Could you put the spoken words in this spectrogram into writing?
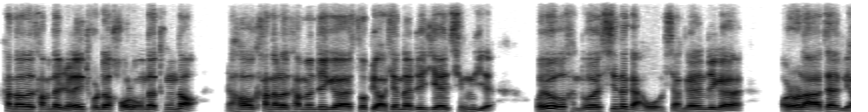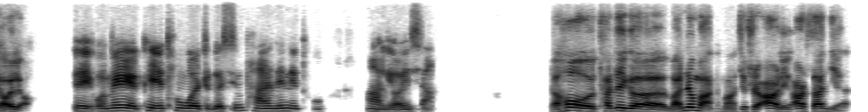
看到了他们的人类图的喉咙的通道，然后看到了他们这个所表现的这些情节，我又有很多新的感悟，想跟这个欧若拉再聊一聊。对，我们也可以通过这个星盘人类图啊聊一下。然后它这个完整版的嘛，就是二零二三年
